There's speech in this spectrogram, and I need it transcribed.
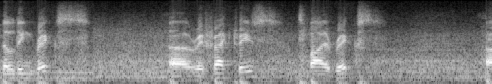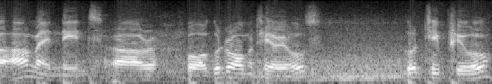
building bricks, uh, refractories, spy bricks, uh, our main needs are for good raw materials, good cheap fuel,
